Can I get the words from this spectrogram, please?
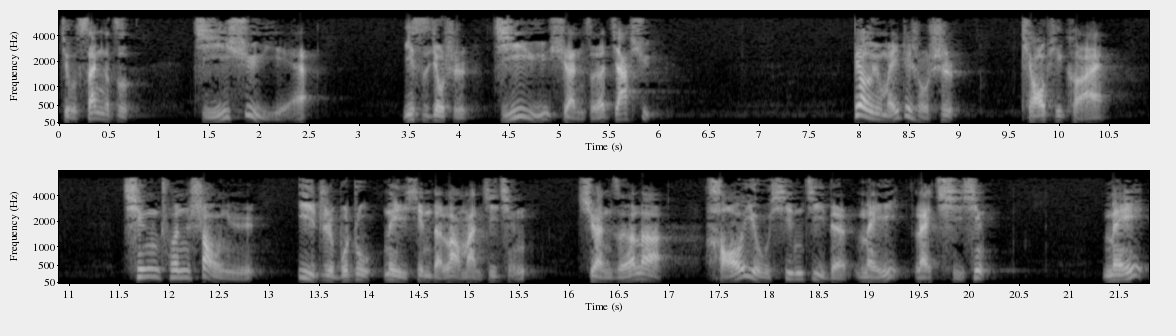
就三个字：“即序也”，意思就是急于选择加序。《表有梅》这首诗。调皮可爱，青春少女抑制不住内心的浪漫激情，选择了好有心计的梅来起兴。梅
